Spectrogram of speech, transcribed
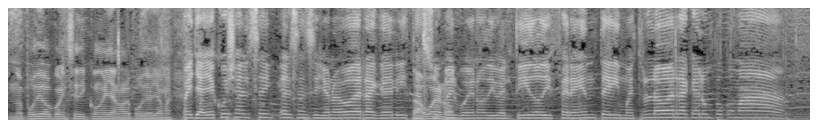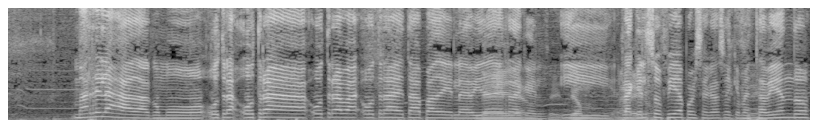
no he podido coincidir con ella, no le he podido llamar. Pues ya yo escuché el, sen- el sencillo nuevo de Raquel y está bueno. súper bueno. divertido, diferente y muestra un lado de Raquel un poco más más relajada, como otra otra otra va- otra etapa de la vida De de, ella, Raquel. sí. Y Yo Raquel. Sofía, por si acaso el que me Sí. está viendo,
